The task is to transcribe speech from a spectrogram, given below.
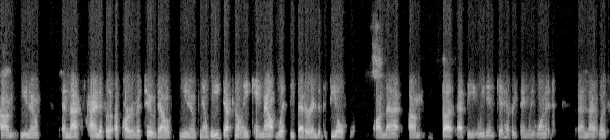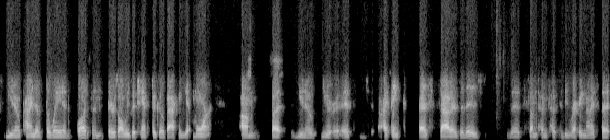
Um, you know, and that's kind of a, a, part of it too. Now, you know, now we definitely came out with the better end of the deal on that. Um, but at the, we didn't get everything we wanted. And that was, you know, kind of the way it was. And there's always a chance to go back and get more. Um, but you know, you're, it's, I think as sad as it is, it sometimes has to be recognized that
